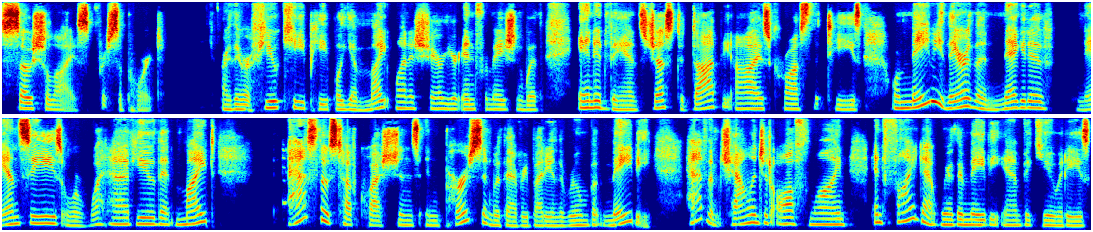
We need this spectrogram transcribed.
socialize for support. Are there a few key people you might want to share your information with in advance just to dot the I's, cross the T's, or maybe they're the negative Nancy's or what have you that might ask those tough questions in person with everybody in the room, but maybe have them challenge it offline and find out where there may be ambiguities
